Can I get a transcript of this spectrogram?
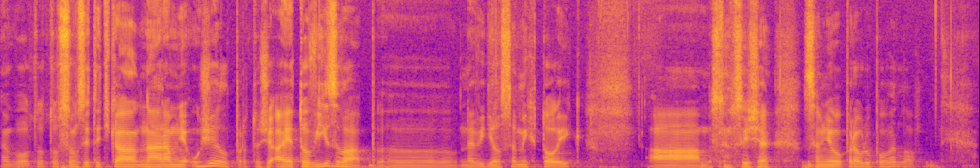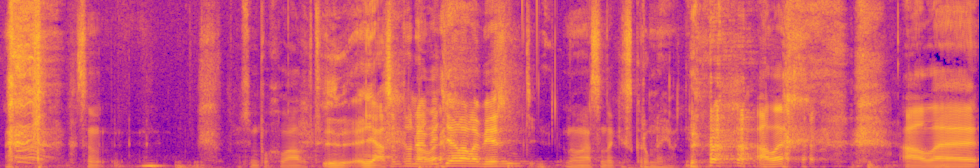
nebo to, to jsem si teďka náramně užil, protože a je to výzva, uh, neviděl jsem jich tolik a myslím si, že se mě opravdu povedlo. jsem, musím pochválit. Já jsem to neviděl, ale, ale věřím ti. No, já jsem taky skromný hodně. ale, ale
